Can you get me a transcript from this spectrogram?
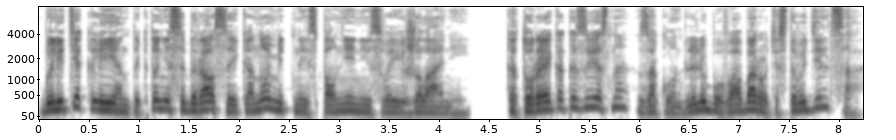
были те клиенты, кто не собирался экономить на исполнении своих желаний, которое, как известно, закон для любого оборотистого дельца.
